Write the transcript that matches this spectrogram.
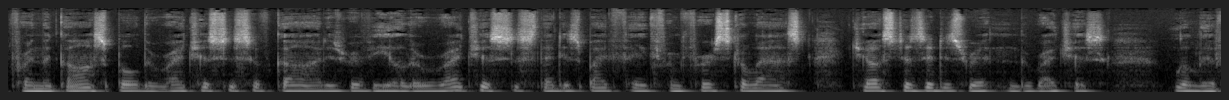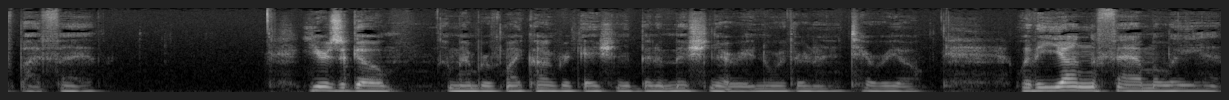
"For in the gospel the righteousness of God is revealed, a righteousness that is by faith from first to last, just as it is written, the righteous will live by faith." Years ago, a member of my congregation had been a missionary in northern Ontario with a young family, and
